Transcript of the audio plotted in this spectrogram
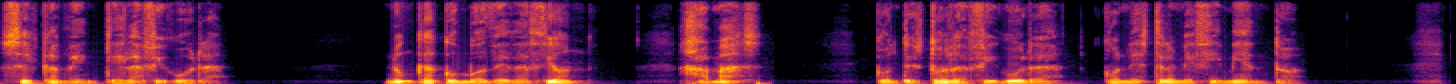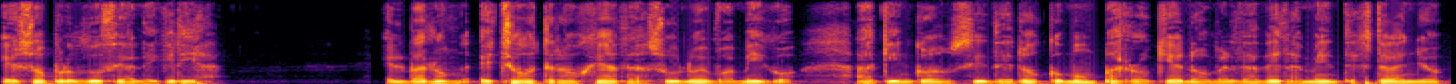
secamente la figura. —¿Nunca con moderación? —Jamás —contestó la figura con estremecimiento. —Eso produce alegría. El varón echó otra ojeada a su nuevo amigo, a quien consideró como un parroquiano verdaderamente extraño,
